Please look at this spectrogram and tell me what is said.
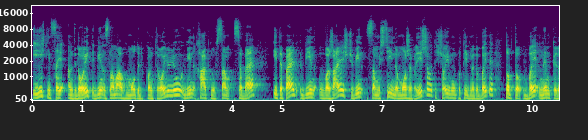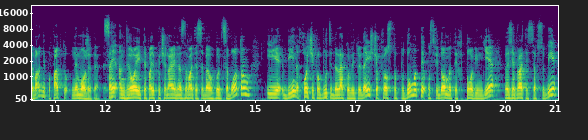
І їхній цей андроїд він зламав модуль контролю, він хакнув сам себе. І тепер він вважає, що він самостійно може вирішувати, що йому потрібно робити. Тобто ви ним керувати по факту не можете. Цей андроїд тепер починає називати себе вбивцеботом, і він хоче побути далеко від людей, щоб просто подумати, усвідомити, хто він є, розібратися в собі.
